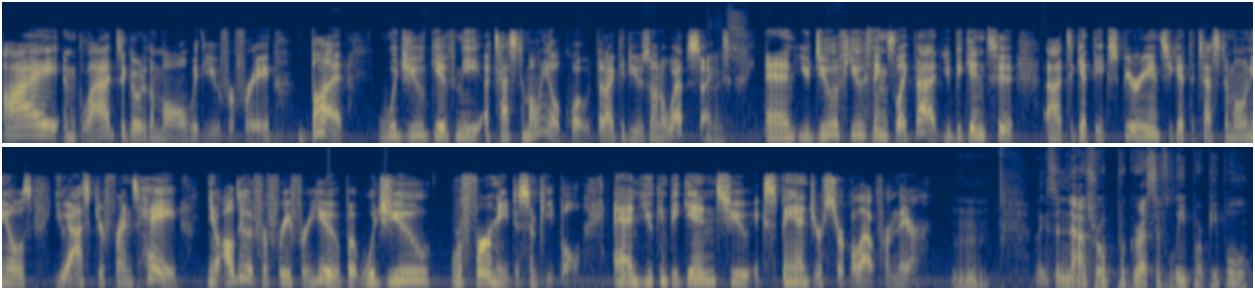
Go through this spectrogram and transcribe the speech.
I am glad to go to the mall with you for free, but would you give me a testimonial quote that I could use on a website? Nice. And you do a few things like that. You begin to uh, to get the experience, you get the testimonials. You ask your friends, "Hey, you know, I'll do it for free for you, but would you refer me to some people?" And you can begin to expand your circle out from there. Mm. I think it's a natural progressive leap where people,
